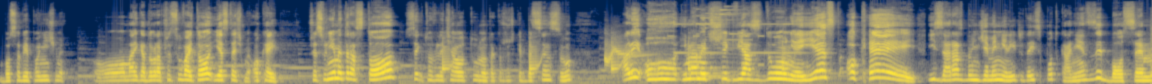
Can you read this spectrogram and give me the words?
bo sobie powinniśmy... O my god, dobra, przesuwaj to, jesteśmy, okej. Przesuniemy teraz to, cyk, to wleciało tu, no tak troszeczkę bez sensu. Ale o, i mamy trzy gwiazdunie, jest okej! I zaraz będziemy mieli tutaj spotkanie z bossem.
